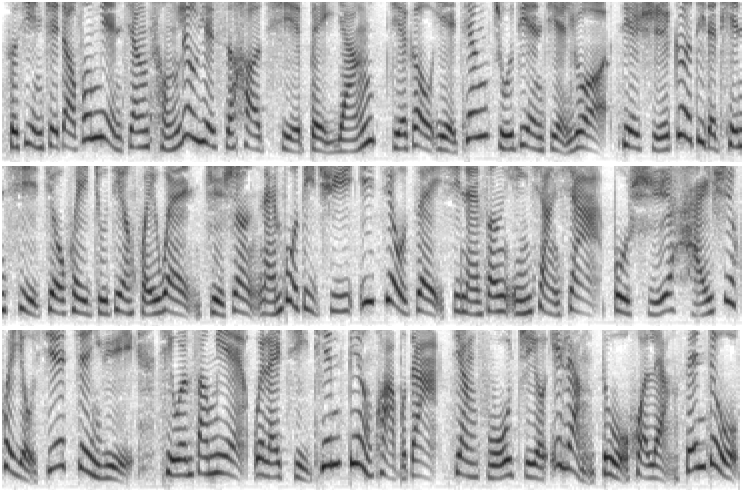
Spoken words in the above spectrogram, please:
所幸这道封面将从六月四号起北洋，结构也将逐渐减弱，届时各地的天气就会逐渐回稳，只剩南部地区依旧在西南风影响下，不时还是会有些阵雨。气温方面，未来几天变化不大，降幅只有一两度或两三度，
